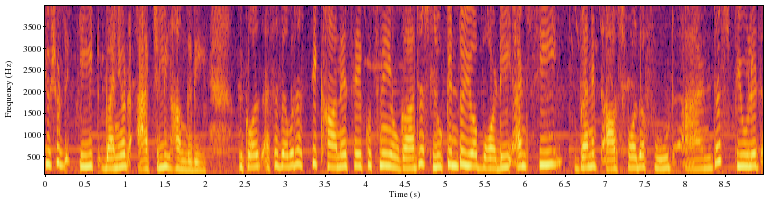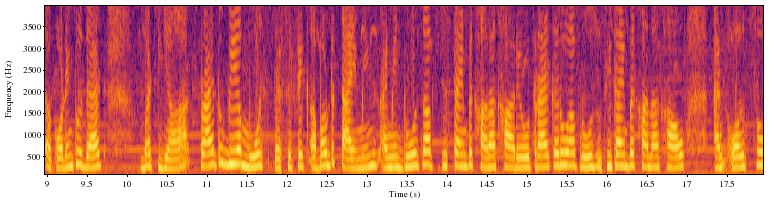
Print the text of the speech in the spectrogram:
you should eat when you're actually hungry because ऐसे ज़बरदस्ती खाने से कुछ नहीं होगा just look into your body and see when it asks for the food and just fuel it according to that but yeah try to be a more specific about the timings I mean रोज़ आप जिस टाइम पे खाना खा रहे हो try करो आप रोज़ उसी टाइम पे खाना खाओ and also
